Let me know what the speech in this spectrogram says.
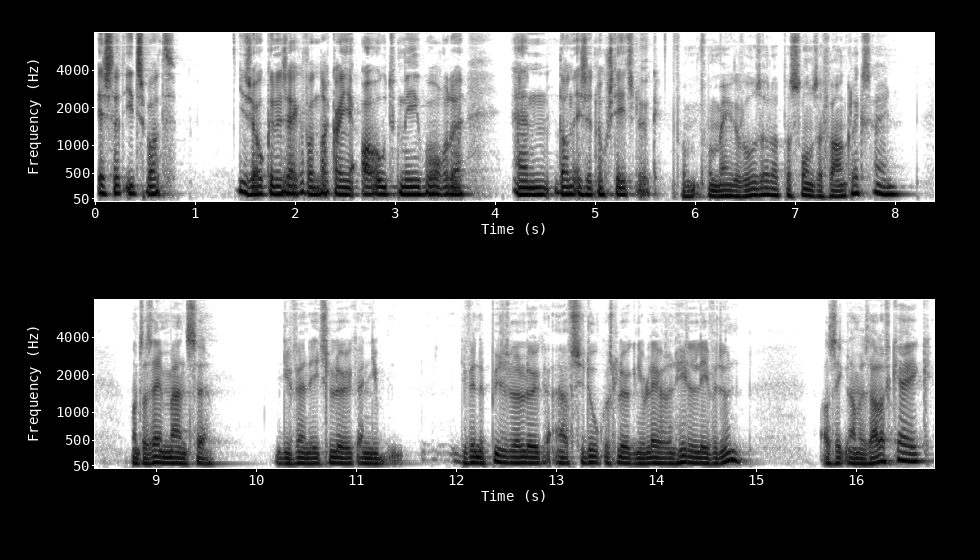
is dat iets wat je zou kunnen zeggen van daar kan je oud mee worden en dan is het nog steeds leuk? Voor, voor mijn gevoel zou dat persoonsafhankelijk zijn. Want er zijn mensen die vinden iets leuk en die, die vinden puzzelen leuk eh, of sudokus leuk en die blijven hun hele leven doen. Als ik naar mezelf kijk,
